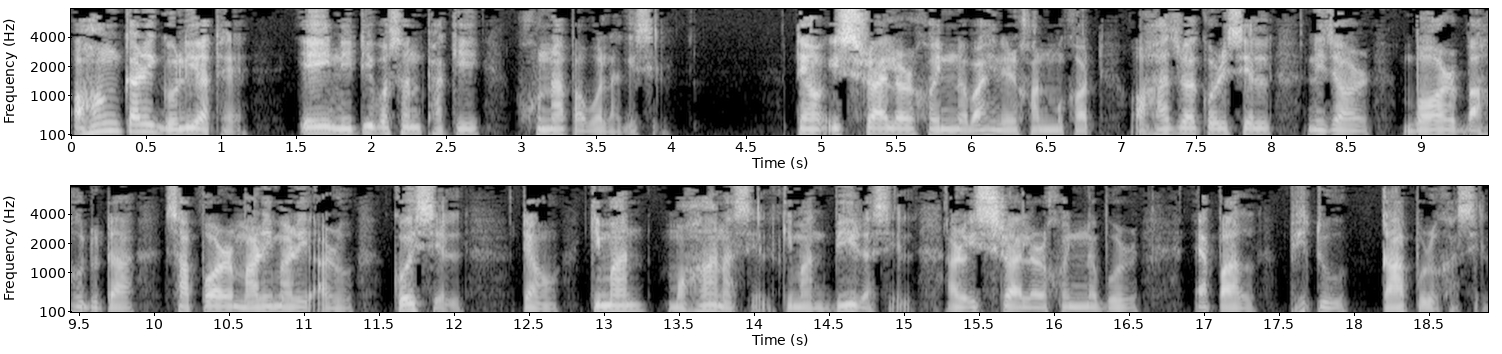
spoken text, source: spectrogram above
অহংকাৰী গলিয়াথে এই নীতিবচন ফাঁকি শুনা পাব লাগিছিল। তেওঁ ইছৰাইলৰ সৈন্য বাহিনীৰ সন্মুখত অহা যোৱা কৰিছিল নিজৰ বৰ বাহু দুটা চাপৰ মাৰি মাৰি আৰু কৈছিল তেওঁ কিমান মহান আছিল কিমান বীৰ আছিল আৰু ইছৰাইলৰ সৈন্যবোৰ এপাল ভিতু কাপুৰুষ আছিল।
